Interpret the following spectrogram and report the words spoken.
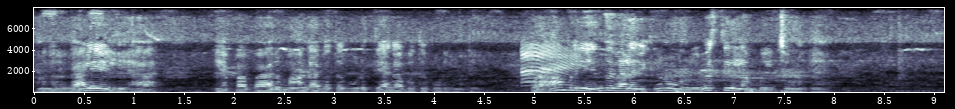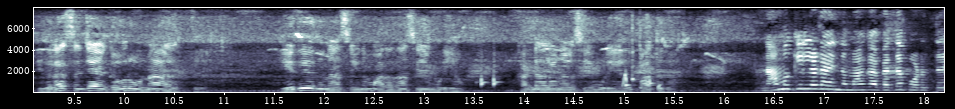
உனக்கு ஒரு வேலையே இல்லையா? எப்போ பாரு மாங்காய் பெத்த போடு தேங்காய் பெத்த போட மாட்டேங்குது ஒரு ஆம்பளைக்கு எந்த வேலை வைக்கணும்னு ஒரு விவசாயம் இல்லாமல் போயிடுச்சு உனக்கு. இதெல்லாம் செஞ்சால் என் கௌரவம்னா அது. எது எது நான் செய்யணுமோ அதை தான் செய்ய முடியும். கண்டதெல்லாம் என்னால் செய்ய முடியாது. பார்த்துக்கோ நமக்கு இல்லடா இந்த மாங்காய் பெத்த போடுறது.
